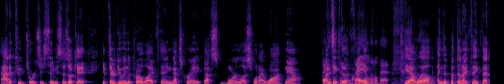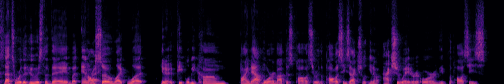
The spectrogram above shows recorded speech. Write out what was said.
attitude towards these things. It says, okay, if they're doing the pro life thing, that's great. That's more or less what I want. Now, that gets into the, the they think, a little bit. Yeah, well, and the, but then I think that's that's where the who is the they, but and also right. like what you know if people become find out more about this policy or the policies actually you know actuate or, or the, the policies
